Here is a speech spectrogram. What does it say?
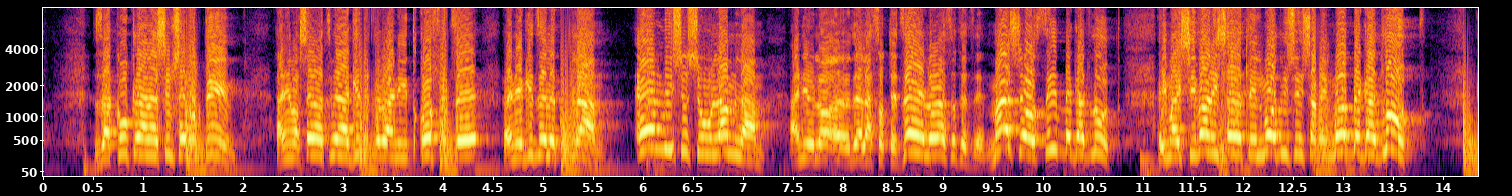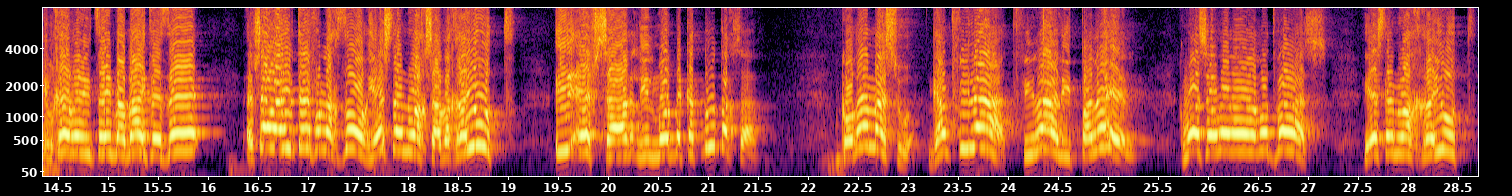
זקוק לאנשים שלומדים. אני מרשה לעצמי להגיד את זה ואני אדחוף את זה ואני אגיד את זה לכולם. אין מישהו שהוא למלם, אני לא יודע לעשות את זה, לא לעשות את זה. מה שעושים בגדלות. אם הישיבה נשארת ללמוד, מישהו נשאר ללמוד בגדלות. אם חבר'ה נמצאים בבית וזה, אפשר להרים טלפון לחזור. יש לנו עכשיו אחריות. אי אפשר ללמוד בקטנות עכשיו. קורה משהו, גם תפילה, תפילה, להתפלל. כמו שאומר הערות דבש. יש לנו אחריות,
